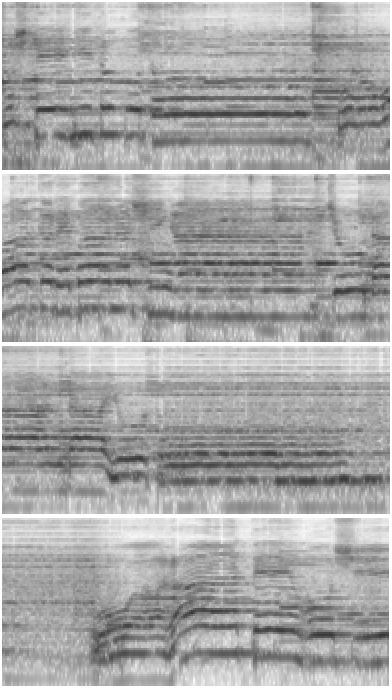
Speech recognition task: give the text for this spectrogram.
そして一言。この別れ話が冗談だよと。笑ってほしい。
